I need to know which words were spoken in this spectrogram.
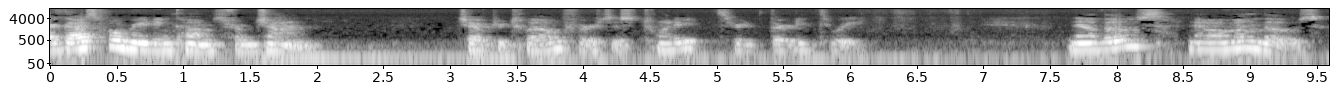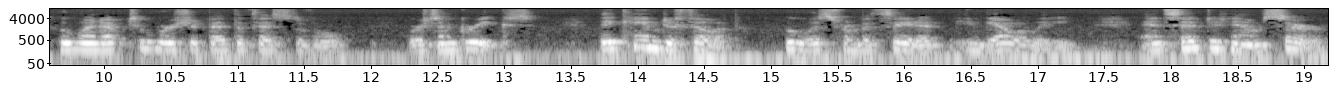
Our gospel reading comes from John, chapter 12, verses 20 through 33. Now those, now among those who went up to worship at the festival were some Greeks. They came to Philip, who was from Bethsaida in Galilee, and said to him, Sir,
